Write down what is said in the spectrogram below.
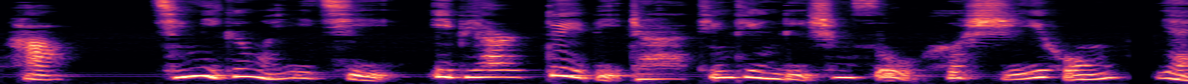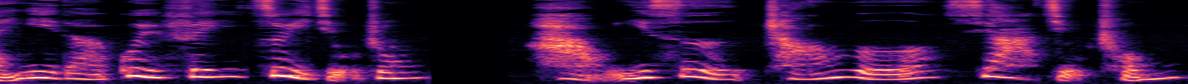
好，请你跟我一起一边对比着听听李胜素和史一红演绎的《贵妃醉酒中》，好一似嫦娥下九重，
